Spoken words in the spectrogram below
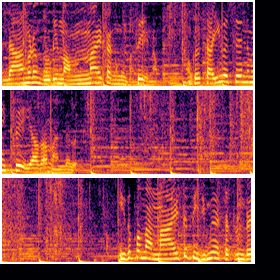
എല്ലാം കൂടെ കൂടി നന്നായിട്ട് അങ്ങ് മിക്സ് ചെയ്യണം. നമുക്ക് കൈ വെച്ച് തന്നെ മിക്സ് ചെയ്യാതാ നല്ലത്. ഇതിപ്പോൾ നന്നായിട്ട് തിരുമ്മി വെച്ചിട്ടുണ്ട്.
